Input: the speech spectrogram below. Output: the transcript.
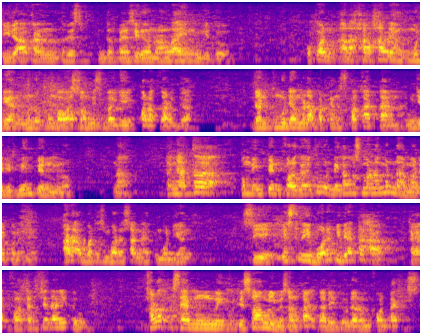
tidak akan terintervensi dengan orang lain gitu bukan hal-hal yang kemudian mendukung bahwa suami sebagai kepala keluarga dan kemudian mendapatkan kesepakatan menjadi pemimpin no? nah ternyata pemimpin keluarga itu dengan semena-mena mereka ini ada batas-batasan yang kemudian si istri boleh tidak taat kayak konteksnya tadi itu. Kalau saya mengikuti suami misalnya kayak tadi itu dalam konteks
